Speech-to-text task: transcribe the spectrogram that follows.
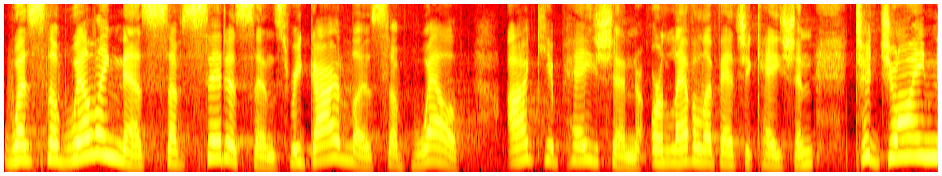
was the willingness of citizens, regardless of wealth, occupation, or level of education, to join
